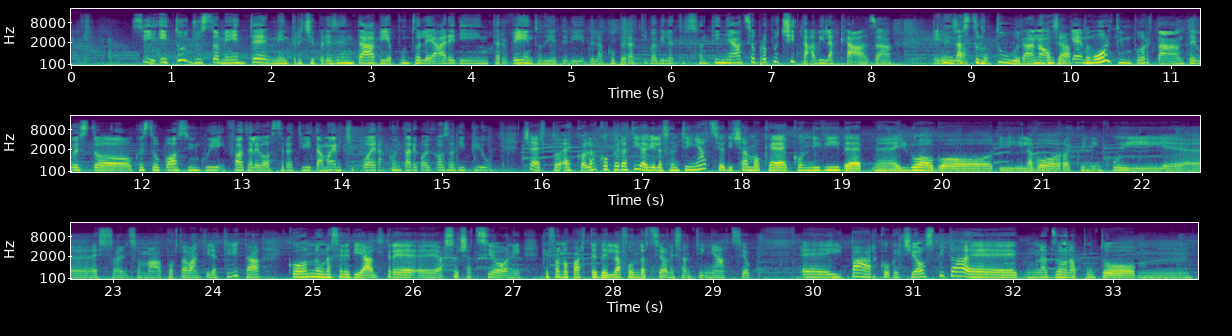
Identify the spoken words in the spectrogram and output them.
Sì, e tu giustamente mentre ci presentavi appunto le aree di intervento di, di, della cooperativa Villa Sant'Ignazio proprio citavi la casa e esatto. la struttura, no? Esatto. Perché è molto importante questo, questo, posto in cui fate le vostre attività, magari ci puoi raccontare qualcosa di più? Certo, ecco, la cooperativa Villa Sant'Ignazio diciamo che condivide eh, il luogo di lavoro e quindi in cui eh, essa insomma, porta avanti le attività con una serie di altre eh, associazioni che fanno parte della Fondazione Sant'Ignazio. Eh, il parco che ci ospita è una zona appunto mh,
